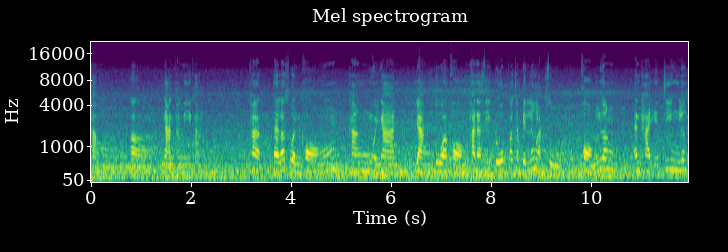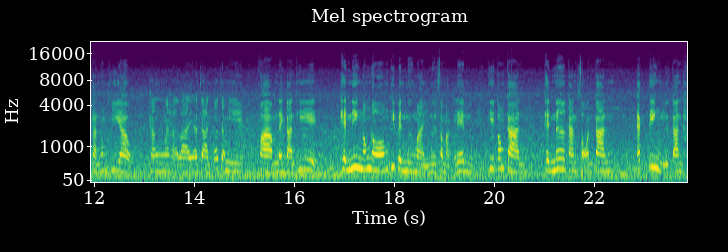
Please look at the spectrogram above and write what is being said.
ทำงานครั้งนี้ค่ะค่ะแต่ละส่วนของทางหน่วยงาน อย่างตัวของพานาซีกรุ๊ปก็จะเป็นเรื่องหลักสูตรของเรื่อง anti aging เรื่องการท่องเที่ยว ทางมหาลัยอาจารย์ก็จะมีความในการที่เทรนนิ่งน้องๆ ที่เป็นมือใหม่มือสมัครเล่น ที่ต้องการเทรนเนอร์การสอนการ acting หรือการท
